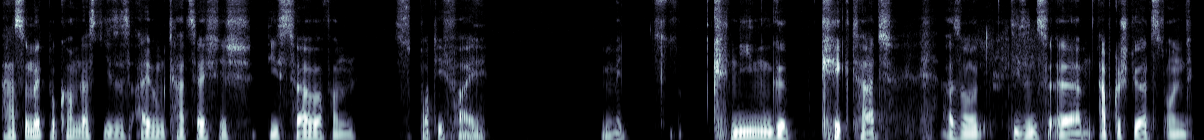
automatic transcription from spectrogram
Hast du mitbekommen, dass dieses Album tatsächlich die Server von Spotify mit Knien gekickt hat? Also die sind äh, abgestürzt und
